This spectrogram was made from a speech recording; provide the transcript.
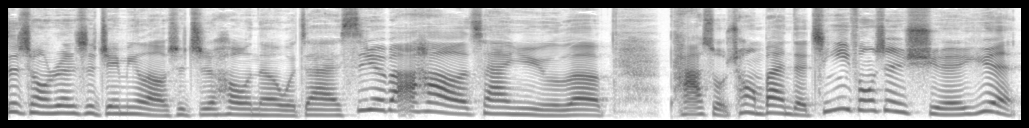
自从认识 Jamie 老师之后呢，我在四月八号参与了他所创办的轻易丰盛学院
